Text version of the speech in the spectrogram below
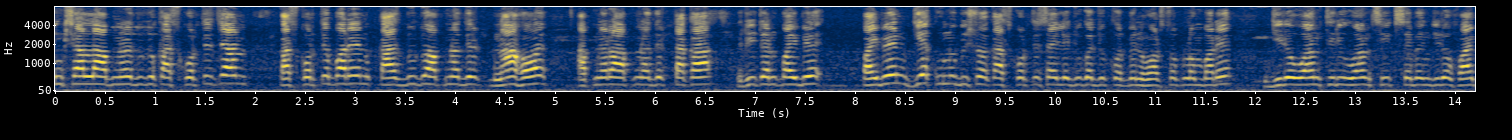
ইনশাল্লাহ আপনারা যদি কাজ করতে চান, কাজ করতে পারেন। কাজ যদি আপনাদের না হয়, আপনারা আপনাদের টাকা রিটার্ন পাইবে, পাইবেন। যে কোনো বিষয়ে কাজ করতে চাইলে যোগাযোগ করবেন হোয়াটসঅ্যাপ নম্বরে zero one three one six seven zero five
